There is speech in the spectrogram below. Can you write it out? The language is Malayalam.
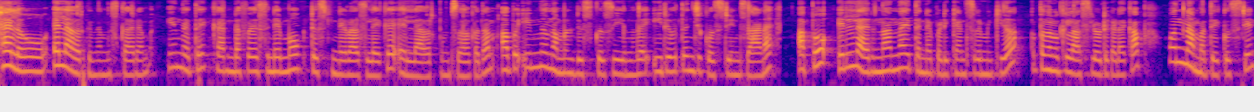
ഹലോ എല്ലാവർക്കും നമസ്കാരം. ഇന്നത്തെ കറണ്ട് അഫയേഴ്സിന്റെ മോക്ക് ടെസ്റ്റിന്റെ ക്ലാസ്സിലേക്ക് എല്ലാവർക്കും സ്വാഗതം. അപ്പോൾ ഇന്ന് നമ്മൾ ഡിസ്കസ് ചെയ്യുന്നത് ഇരുപത്തഞ്ച് ക്വസ്റ്റ്യൻസ് ആണ്. അപ്പോൾ എല്ലാവരും നന്നായി തന്നെ പഠിക്കാൻ ശ്രമിക്കുക. അപ്പോൾ നമുക്ക് ക്ലാസ്സിലോട്ട് കിടക്കാം. ഒന്നാമത്തെ ക്വസ്റ്റ്യൻ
